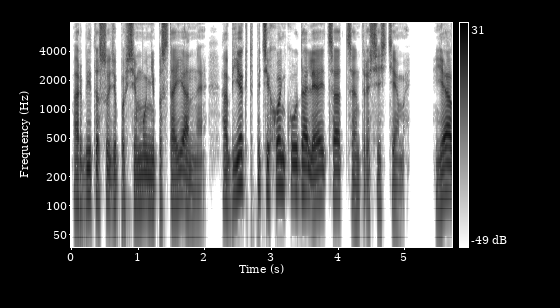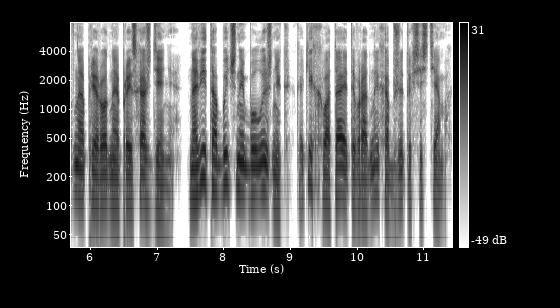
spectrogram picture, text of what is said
орбита, судя по всему, непостоянная. Объект потихоньку удаляется от центра системы. Явно природное происхождение. На вид обычный булыжник, каких хватает и в родных обжитых системах.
